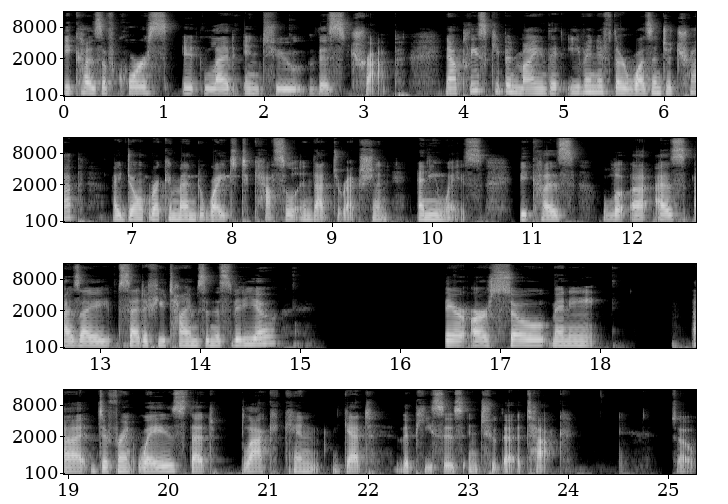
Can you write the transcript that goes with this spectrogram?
because of course it led into this trap. Now, please keep in mind that even if there wasn't a trap, I don't recommend white to castle in that direction anyways, because uh, as, as I said a few times in this video, there are so many uh, different ways that black can get the pieces into the attack. So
